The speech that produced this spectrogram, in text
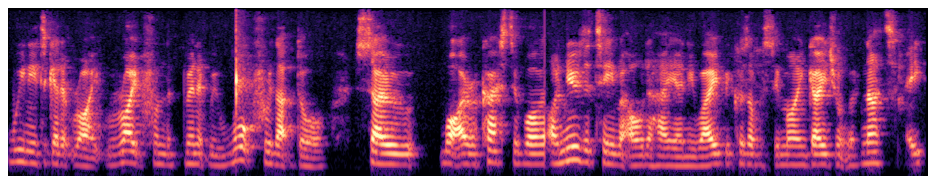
we need to get it right, right from the minute we walk through that door. So what I requested was I knew the team at Alder Hey anyway, because obviously my engagement with Natalie.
